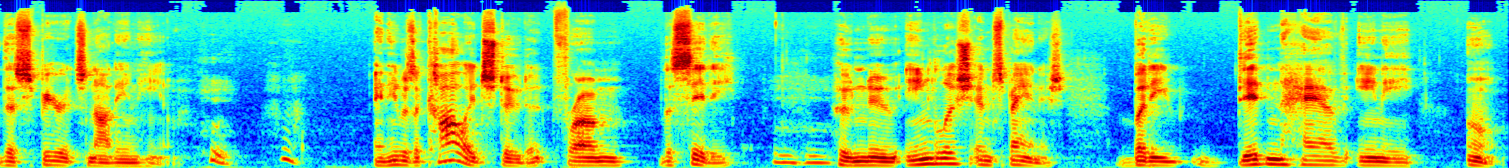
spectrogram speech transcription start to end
the spirit's not in him. Hmm. And he was a college student from the city mm-hmm. who knew english and spanish but he didn't have any oomph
